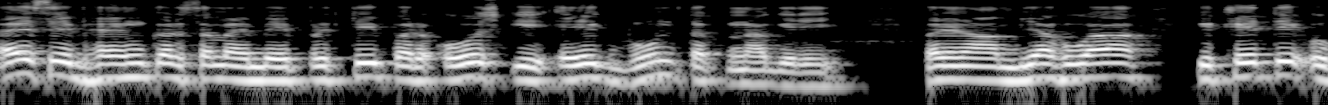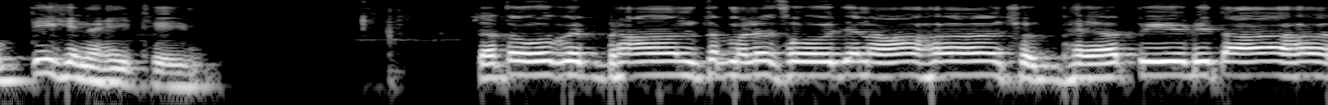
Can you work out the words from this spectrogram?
ऐसे भयंकर समय में पृथ्वी पर ओस की एक बूंद तक न गिरी। परिणाम यह हुआ कि खेती उगती ही नहीं थी। ततो विभ्रांत मनसो जना, क्षुद्भय पीड़िता,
